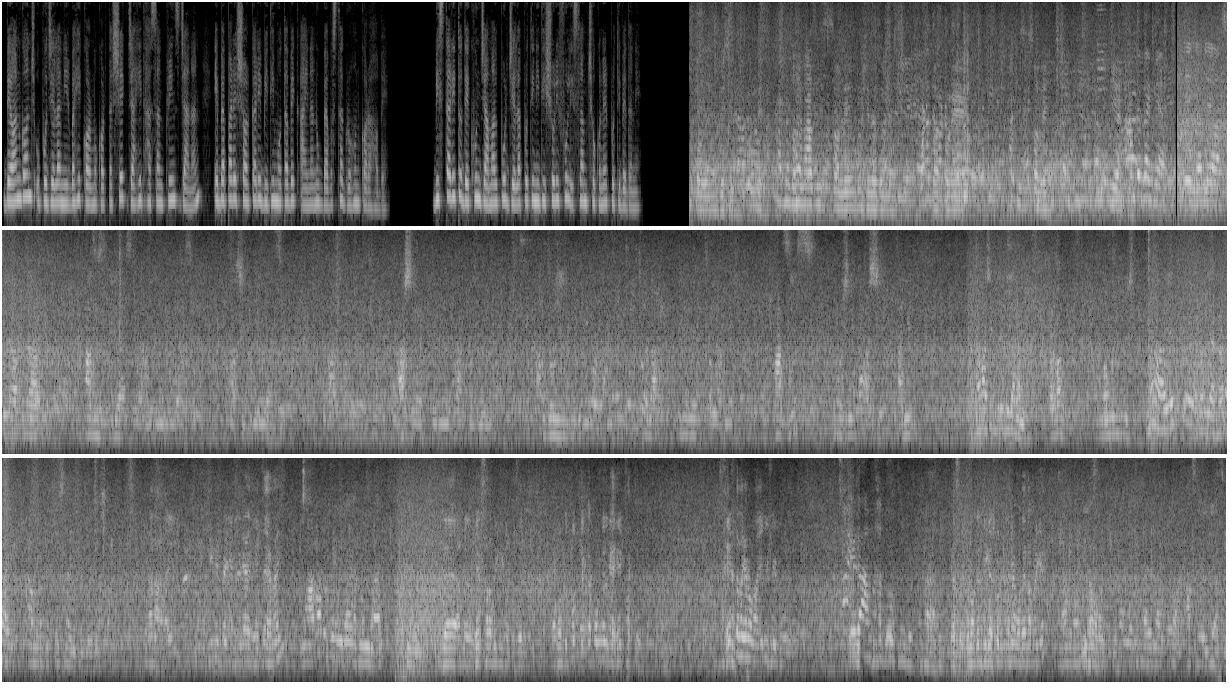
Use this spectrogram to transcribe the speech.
দেওয়ানগঞ্জ উপজেলা নির্বাহী কর্মকর্তা শেখ জাহিদ হাসান প্রিন্স জানান, এ ব্যাপারে সরকারি বিধি মোতাবেক আইনানুগ ব্যবস্থা গ্রহণ করা হবে। বিস্তারিত দেখুন জামালপুর জেলা প্রতিনিধি শরীফুল ইসলাম ছোকনের প্রতিবেদনে। আপনি ধরেন আজিজ চলে, রশিদা চলে, তারপরে আকিজি চলে? আর। এইখানে আছে আপনার আজিজ বিড়ি আছে হালিম বিড়ি আছে আশিক বিড়ি আছে তারপরে আসে বিড়ি পাখি বিড়ি জলিল বিড়ি চলে না এখানে চলে আপনার আজিজ রশিদা আশিক হালিম নাম আশিক বিড়ি দিলাম আমি। মোহাম্মদ ইউনুস। না এর তো এখন লেখা নাই। আমরা দেখতেছি না এই চিনি প্যাকেটের গায়ে লেখা নাই আপাতত এটা এখন নাই যে আপনার ভেট ছাড়া বিক্রি করতেছেন এখন তো প্রত্যেকটা পণ্যের গায়ে ভেট থাকতে হবে ভেটটা কেন না এই বিষয়ে একটু বলে হ্যাঁ ওনাদের জিজ্ঞেস করুন মেমো দেন আপনাকে ইয়ে আছে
